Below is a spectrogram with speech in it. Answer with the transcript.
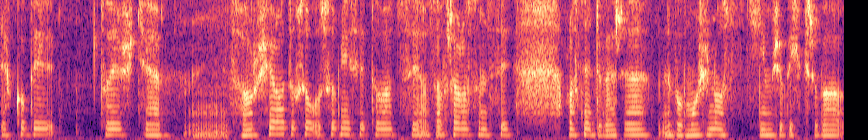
jakoby to ještě mm, zhoršila tu svou osobní situaci a zavřela jsem si vlastně dveře nebo možnost tím, že bych třeba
